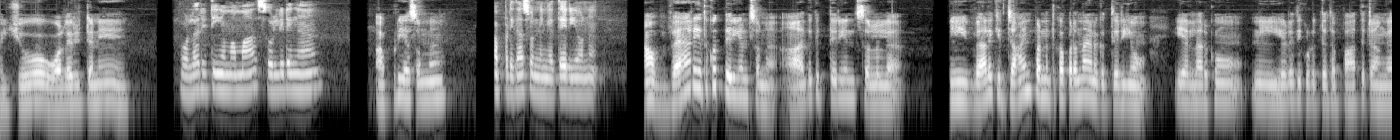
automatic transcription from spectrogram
ஐயோ வளரிட்டனே உளறிட்டீங்க மாமா சொல்லிடுங்க. அப்படியா சொன்னேன்? அப்படி தான் சொன்னீங்க தெரியும்னு. ஆ வேற எதுக்கோ தெரியும்னு சொன்னேன். அதுக்கு தெரியும்னு சொல்லலை. நீ வேலைக்கு ஜாயின் பண்ணதுக்கு அப்புறம் தான் எனக்கு தெரியும். எல்லாருக்கும் நீ எழுதி கொடுத்ததை பார்த்துட்டாங்க.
